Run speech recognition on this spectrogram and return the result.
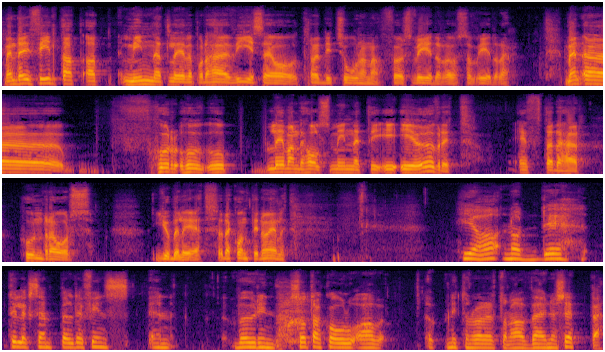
Men det är fint att, att minnet lever på det här viset och traditionerna förs vidare och så vidare. Men uh, hur, hur, hur levande hålls minnet i, i övrigt efter det här hundraårsjubileet, så det kontinuerligt? Ja, no, det, till exempel det finns en Vöyrin sotakoulu av 1918 av Väinö Seppä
